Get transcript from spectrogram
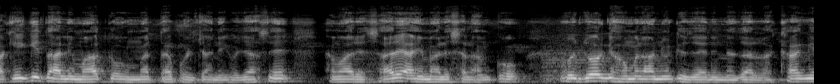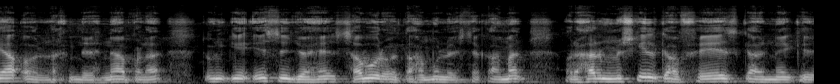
حقیقی تعلیمات کو امت تک پہنچانے کی وجہ سے ہمارے سارے ائمہ علیہ السلام کو اس دور کے حکمرانوں کے زیر نظر رکھا گیا اور رہنا پڑا۔ تو ان کی اس جو ہے صبر و تحمل و استقامت اور ہر مشکل کا فیض کرنے کے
